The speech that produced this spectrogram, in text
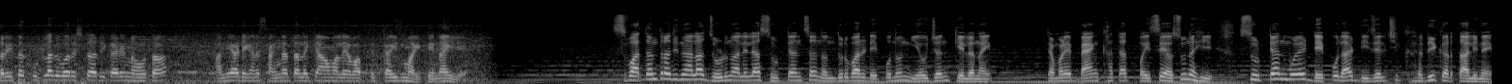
तर इथं कुठलाच वरिष्ठ अधिकारी नव्हता आणि या ठिकाणी सांगण्यात आलं की आम्हाला या बाबतीत काहीच माहिती नाही आहे स्वातंत्र्य दिनाला जोडून आलेल्या सुट्ट्यांचं नंदुरबार डेपोनं नियोजन केलं नाही. त्यामुळे बँक खात्यात पैसे असूनही सुट्ट्यांमुळे डेपोला डिझेलची खरेदी करता आली नाही.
